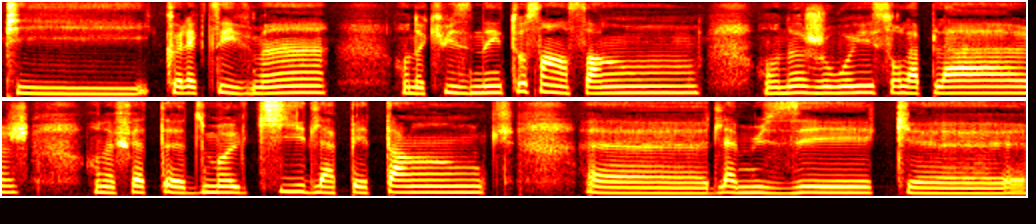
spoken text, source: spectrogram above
Puis collectivement, on a cuisiné tous ensemble, on a joué sur la plage, on a fait euh, du molki, de la pétanque, euh, de la musique. euh,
